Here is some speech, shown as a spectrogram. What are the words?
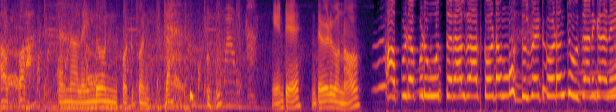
అబ్బా ఎన్నాళ్ళైందో నిన్ను పట్టుకొని. ఏంటే ఇంత వేడిగా ఉన్నావు? అప్పుడప్పుడు ఉత్తరాలు రాసుకోవడం ముద్దులు పెట్టుకోవడం చూశాను గాని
